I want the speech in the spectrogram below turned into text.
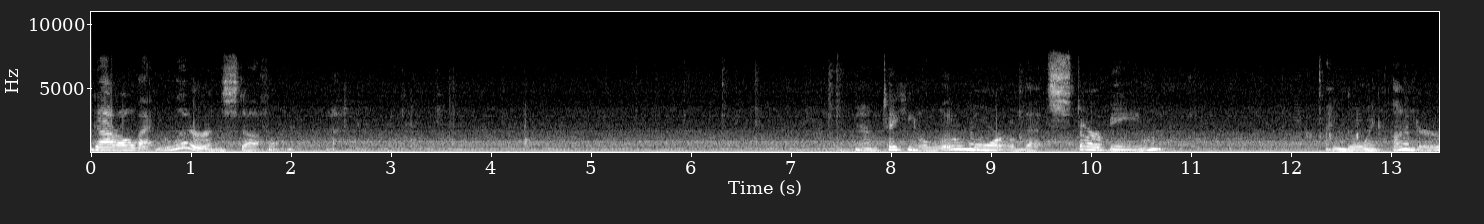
got all that glitter and stuff on it. And I'm taking a little more of that star beam and going under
